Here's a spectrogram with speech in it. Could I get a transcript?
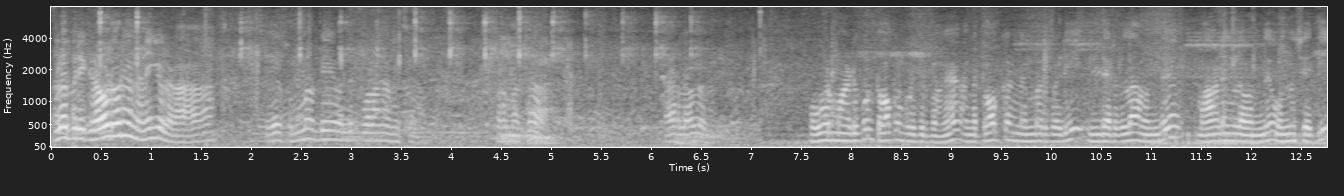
இவ்வளோ பெரிய க்ரௌட் வரும்னு நினைக்கலடா ஏ சும்மா அப்படியே வந்துட்டு போகலான்னு நினச்சேன். அப்புறம் பார்த்தா வேறு லெவலில் ஒவ்வொரு மாடுக்கும் டோக்கன் கொடுத்துருப்பாங்க. அந்த டோக்கன் நம்பர் படி இந்த இடத்துல வந்து மாடுங்களை வந்து ஒன்றும் சேர்த்தி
